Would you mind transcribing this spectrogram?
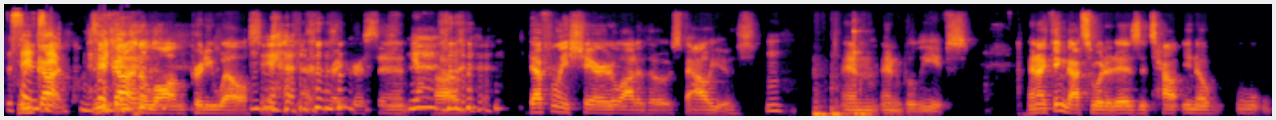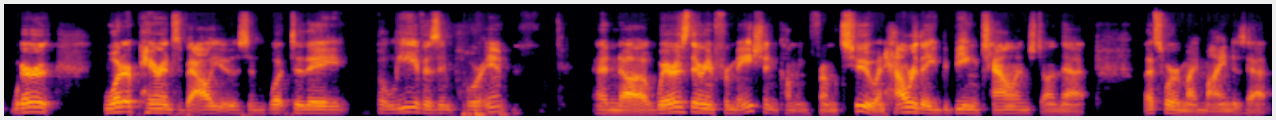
the same. We've, got, same. we've gotten along pretty well since yeah. met, right, Kristen? Yeah. Um, definitely shared a lot of those values mm. And and beliefs. And I think that's what it is. It's how, you know, where what are parents' values and what do they believe is important? And uh, where is their information coming from too? And how are they being challenged on that? That's where my mind is at.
